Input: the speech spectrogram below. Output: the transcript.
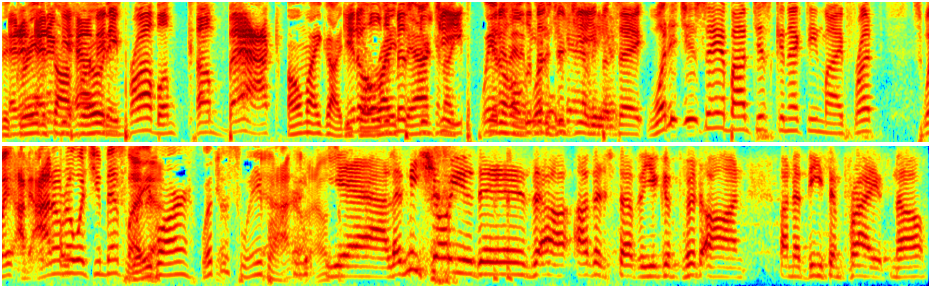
the and, and greatest if you have any problem, come back. Oh my God! Get you a go hold right of Mr. Jeep. like, Wait get a a hold minute. of What Mr. is? Jeep and say, "What did you say about disconnecting my front sway?" I, mean, I don't know what you meant by Sway bar? What's a sway Yeah, bar? I don't know. Yeah, let me show you this uh, other stuff that you can put on on a decent price. No.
